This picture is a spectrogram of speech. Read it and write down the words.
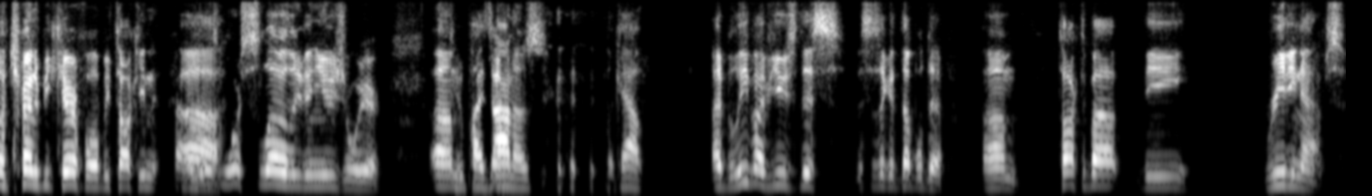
I'm trying to be careful. I'll be talking uh, a little more slowly than usual here. Um, two paisanos. Look out. I believe I've used this. This is like a double dip. Um, talked about the reading apps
